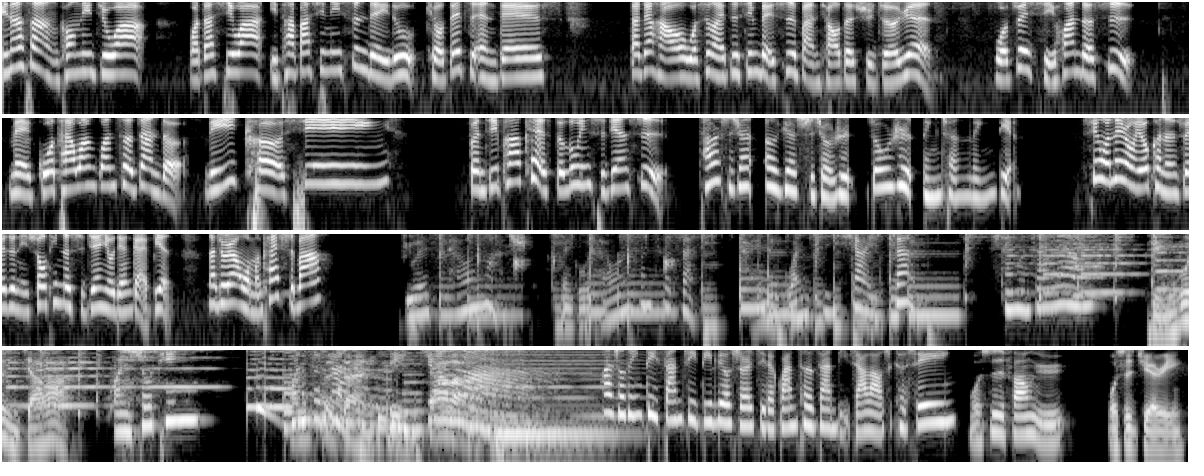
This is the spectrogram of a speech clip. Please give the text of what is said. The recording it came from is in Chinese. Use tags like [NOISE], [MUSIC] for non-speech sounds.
皆さんこんにちは。私は板桥に住んでいる许哲彦です。大家好，我是来自新北市板桥的许哲苑。我最喜欢的是美国台湾观测站的李可欣。本集 Podcast 的录音时间是台湾时间二月十九日周日凌晨零点。新闻内容有可能随着你收听的时间有点改变，那就让我们开始吧。US 台湾 Watch， 美国台湾观测站，台美关系下一站。新闻加料，评论加辣，欢迎收听观测站底加啦。欢迎收听第三季第六十二集的观测站底加啦，我是可心，我是方瑜，我是 Jerry。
